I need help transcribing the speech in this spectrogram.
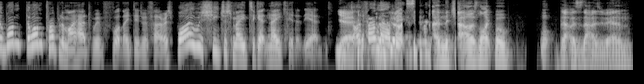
the one the one problem I had with what they did with her is why was she just made to get naked at the end? Yeah. I found that a I bit said that in the chat. I was like, well, what? That was that was a bit um,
